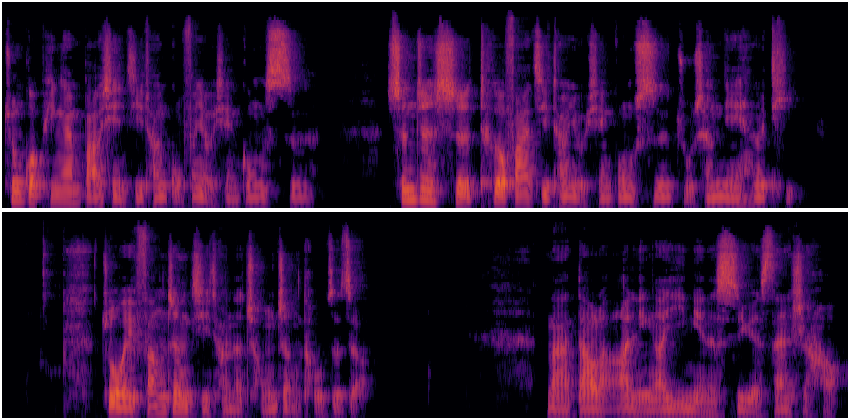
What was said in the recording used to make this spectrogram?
中国平安保险集团股份有限公司、深圳市特发集团有限公司组成联合体，作为方正集团的重整投资者。那到了二零二一年的四月三十号。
